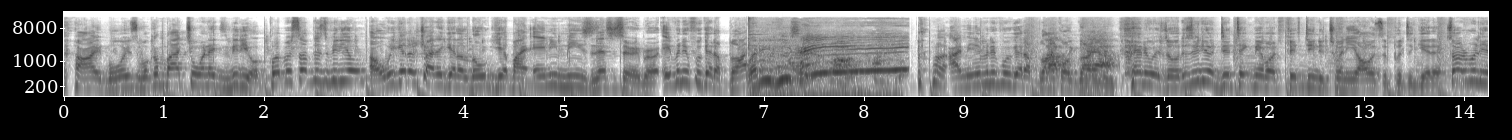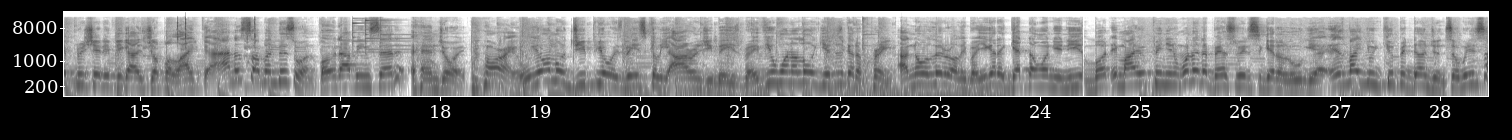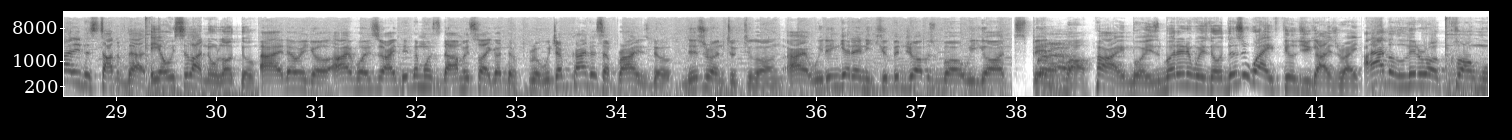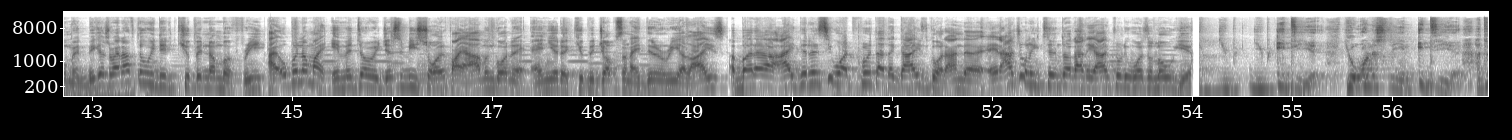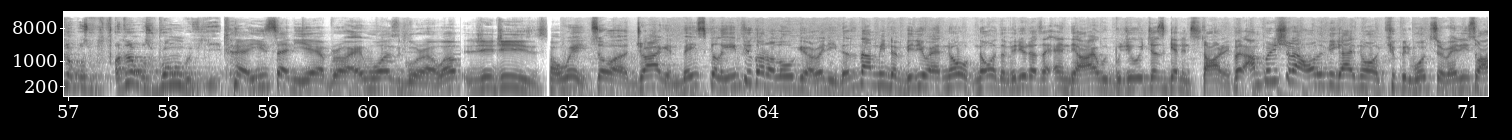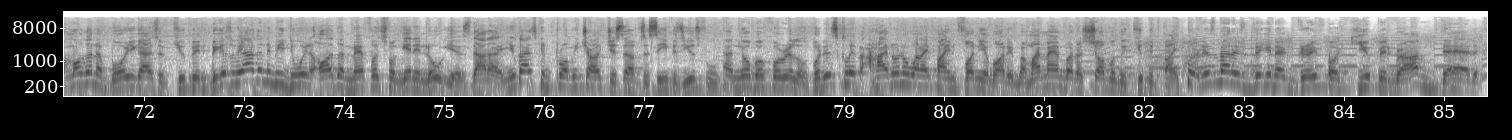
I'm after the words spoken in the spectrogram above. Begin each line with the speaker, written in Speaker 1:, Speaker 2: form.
Speaker 1: Alright boys, welcome back to our next video. Purpose of this video, uh, we're gonna try to get a Logia by any means necessary, bro. Even if we get a black-
Speaker 2: What did he say?
Speaker 1: I mean, even if we get a blackout grinding. Anyways, though, this video did take me about 15 to 20 hours to put together. So I really appreciate if you guys drop a like and a sub on this one. But with that being said, enjoy. Alright, we all know GPO is basically RNG based, bro. If you want a Logia, just gotta pray. I know literally, bro, you gotta get down on your knees. But in my opinion, one of the best ways to get a Logia is by doing Cupid Dungeon. So we decided to start with that. Hey, yo, we still had no luck though. Alright, there we go. Alright, boys, so I did the most damage, so I got the fruit, which I'm kind of surprised though. This run took too long. Alright, we didn't get any Cupid drops, but we got spin.
Speaker 2: Bruh.
Speaker 1: Wow. Alright, boys. But anyways, though, this is why I filled you guys, right? I had a literal clown moment because right after we did Cupid number three, I opened up my inventory just to be sure if I haven't gotten any of the Cupid drops and I didn't realize. But uh, I didn't see what fruit that the guys got, and uh, it actually turned out that it actually was a Logia.
Speaker 3: You, you idiot. You're honestly an idiot. I don't know what's, I don't know what's wrong with you.
Speaker 1: he said, yeah, bro, it was Gura. Well, GG's. Oh, wait, so, uh, Dragon, basically, if you got a Logia already, does that mean the video end? No, no, the video doesn't end there, alright? We, we're just getting started. But I'm pretty sure that all of you guys know how Cupid works already, so I'm not gonna bore you guys with Cupid because we are gonna be doing all the methods for getting Logias that, uh, you guys can probably try out yourselves to see if it's useful. Uh, no, but for real, for this clip, I don't know what I find funny about it, but my man brought a shovel to Cupid fight. Bro, this man is digging a grave for Cupid, bro. I'm dead.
